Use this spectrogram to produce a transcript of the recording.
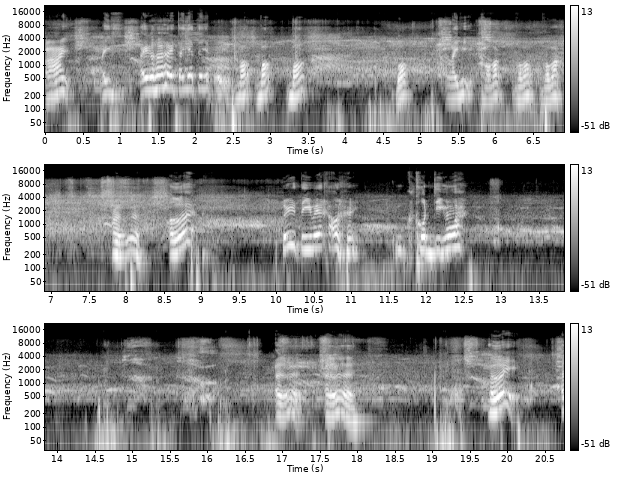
ไอ้ไอ้ไอ้เฮ้ยเฮ้ยใจเย็นใจเย็นเอ้ยบล็อกบล็อกบล็อกบล็อกอะไรพี่ขอบ้างขอบ้างขอบ้างเออเออเฮ้ยตีไม่เข้าเลยคนจริงปะวะ เออ เออเฮ้ย เอ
